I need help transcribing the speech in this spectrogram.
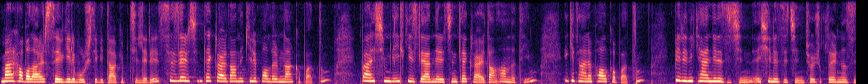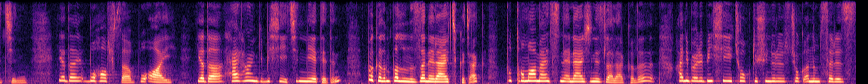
Merhabalar sevgili Burç TV takipçileri. Sizler için tekrardan ikili fallarımdan kapattım. Ben şimdi ilk izleyenler için tekrardan anlatayım. İki tane fal kapattım. Birini kendiniz için, eşiniz için, çocuklarınız için ya da bu hafta, bu ay ya da herhangi bir şey için niyet edin. Bakalım falınızda neler çıkacak. Bu tamamen sizin enerjinizle alakalı. Hani böyle bir şeyi çok düşünürüz, çok anımsarız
